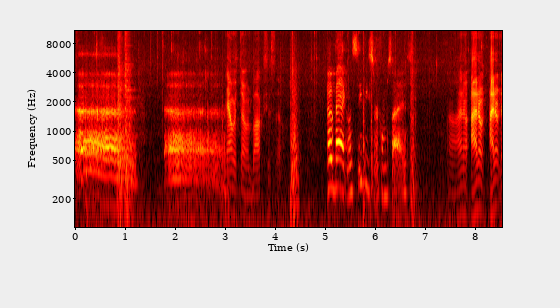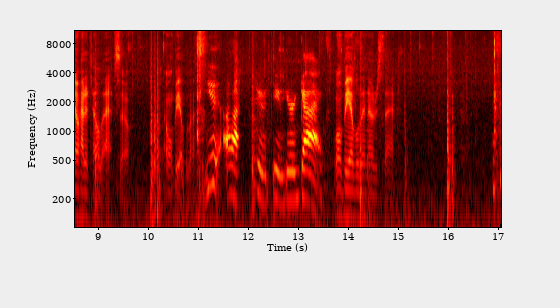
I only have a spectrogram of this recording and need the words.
Uh, uh, Now boxes though. go back. Let's see if he's circumcised. Uh, I don't, I don't, I don't know how to tell that, so I won't be able to, You, ah, dude, dude, you're a guy. won't be able to notice that.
